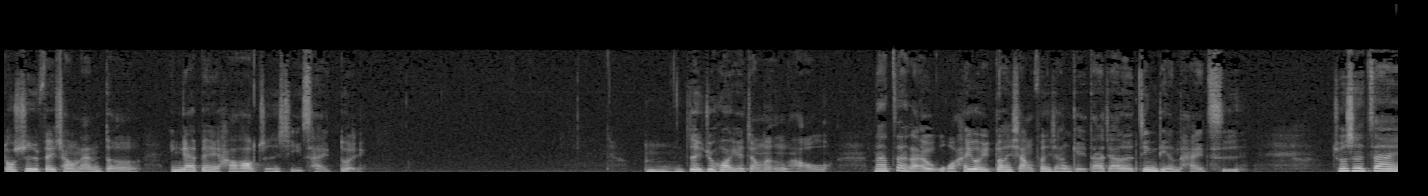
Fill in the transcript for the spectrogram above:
都是非常难得，应该被好好珍惜才对。嗯，这句话也讲得很好。那再来，我还有一段想分享给大家的经典台词，就是在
